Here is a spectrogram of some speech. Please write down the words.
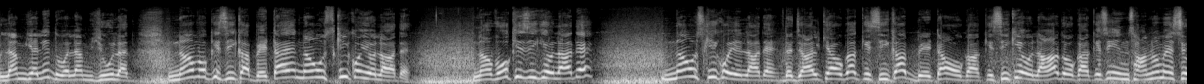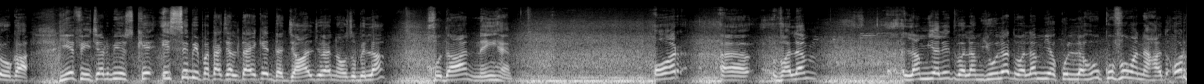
लम यलिद वलम यूलद, ना वो किसी का बेटा है, ना उसकी कोई औलाद है। ना वो किसी की औलाद है ना उसकी कोई औलाद है। दजाल क्या होगा? किसी का बेटा होगा किसी की औलाद होगा किसी इंसानों में से होगा। ये फ़ीचर भी उसके इससे भी पता चलता है कि दजाल जो है नौजुबिल्ला खुदा नहीं है। और आ, वलम लम यलिद वलम यूलद वलम यकुल्लहु कुफुवन अहद। और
